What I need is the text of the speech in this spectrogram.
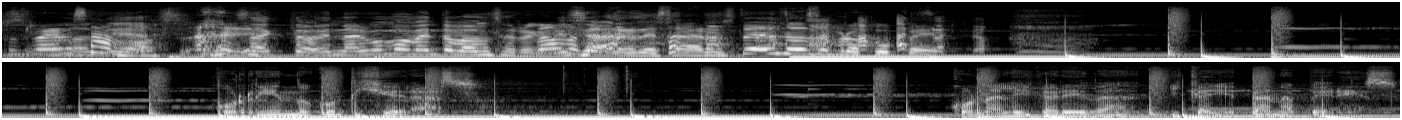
Pues regresamos. Exacto, en algún momento vamos a regresar. Vamos a regresar, ustedes no se preocupen. Corriendo con tijeras. Con Ale Gareda y Cayetana Pérez.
